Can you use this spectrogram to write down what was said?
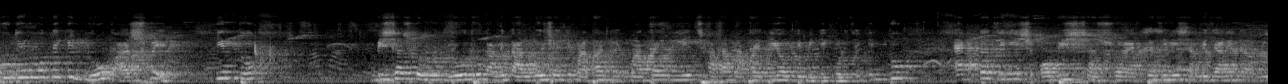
রোদের মধ্যে কি লোক আসবে? কিন্তু বিশ্বাস করুন, রোদ হোক, আমি কালবৈশাখী মাথা মাথায় নিয়ে, ছাতা মাথায় দিয়ে অব্দি মিটিং করেছি। কিন্তু একটা জিনিস অবিশ্বাস্য, একটা জিনিস আমি জানি না, আমি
